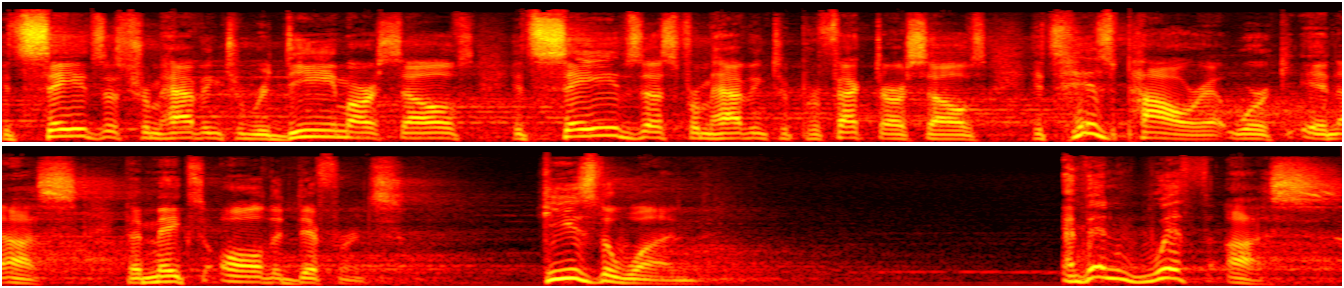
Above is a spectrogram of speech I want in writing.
It saves us from having to redeem ourselves. It saves us from having to perfect ourselves. It's His power at work in us that makes all the difference. He's the one. And then with us,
